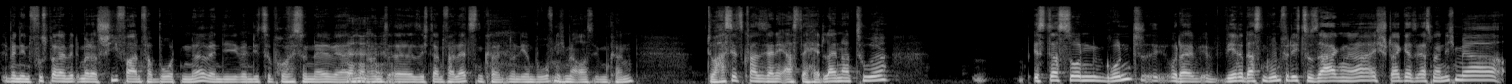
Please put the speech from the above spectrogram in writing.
wenn den Fußballern wird immer das Skifahren verboten, ne? wenn die, wenn die zu professionell werden und äh, sich dann verletzen könnten und ihren Beruf nicht mehr ausüben können. Du hast jetzt quasi deine erste Headliner-Tour. Ist das so ein Grund oder wäre das ein Grund für dich zu sagen, ja, ich steige jetzt erstmal nicht mehr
